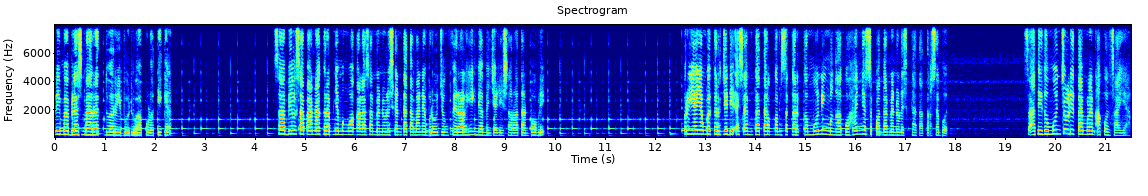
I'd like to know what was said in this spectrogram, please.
15 Maret 2023. Sabil sapaan akrabnya menguak alasan menuliskan kata yang berujung viral hingga menjadi sorotan publik. Pria yang bekerja di SMK Telkom Sekar Kemuning mengaku hanya spontan menulis kata tersebut. Saat itu muncul di timeline akun saya.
